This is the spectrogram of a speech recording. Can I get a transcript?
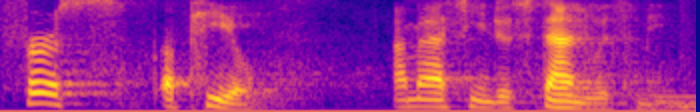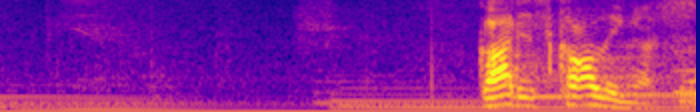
first appeal, I'm asking you to stand with me. God is calling us.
